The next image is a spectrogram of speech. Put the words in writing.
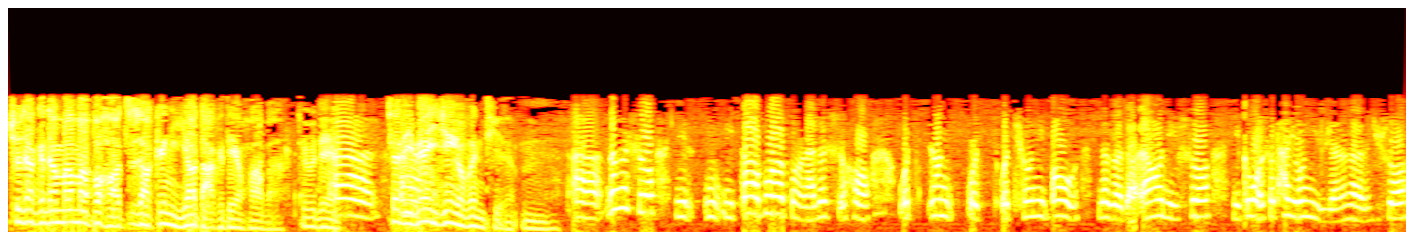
就算跟他妈妈不好，至少跟你要打个电话吧，对不对？嗯这里边嗯已经有问题了，嗯。呃，那个时候你你你到墨尔本来的时候，我让你我我求你帮我那个的，然后你说你跟我说他有女人了，就说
